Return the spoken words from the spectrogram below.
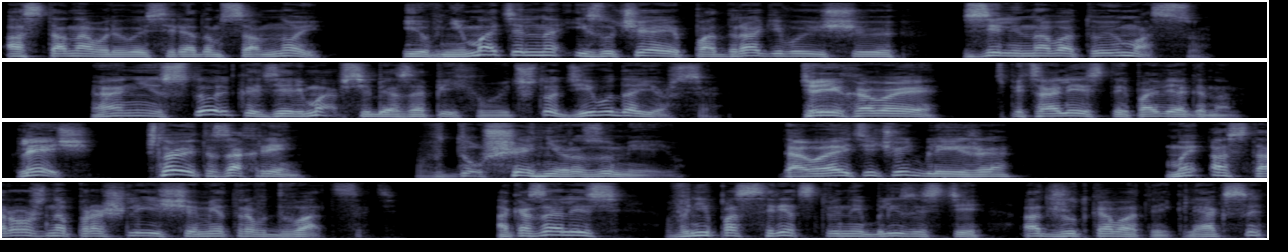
останавливаясь рядом со мной и внимательно изучая подрагивающую зеленоватую массу. Они столько дерьма в себя запихивают, что диву даешься. Тихо вы, специалисты по веганам. Клещ, что это за хрень? В душе не разумею. Давайте чуть ближе. Мы осторожно прошли еще метров двадцать. Оказались в непосредственной близости от жутковатой кляксы,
